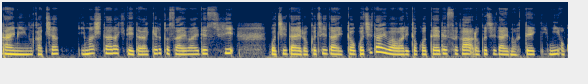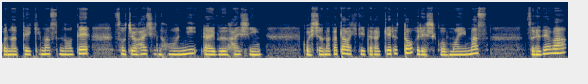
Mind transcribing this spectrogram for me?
タイミング勝ち合いましたら来ていただけると幸いですし、5時台、6時台と、5時台は割と固定ですが、6時台も不定期に行っていきますので、早朝配信の方にライブ配信ご視聴の方は来ていただけると嬉しく思います。それでは、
